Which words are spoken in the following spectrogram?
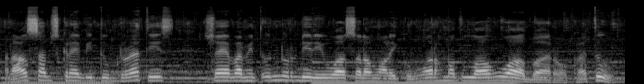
Karena subscribe itu gratis. Saya pamit undur diri. Wassalamualaikum warahmatullahi wabarakatuh.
